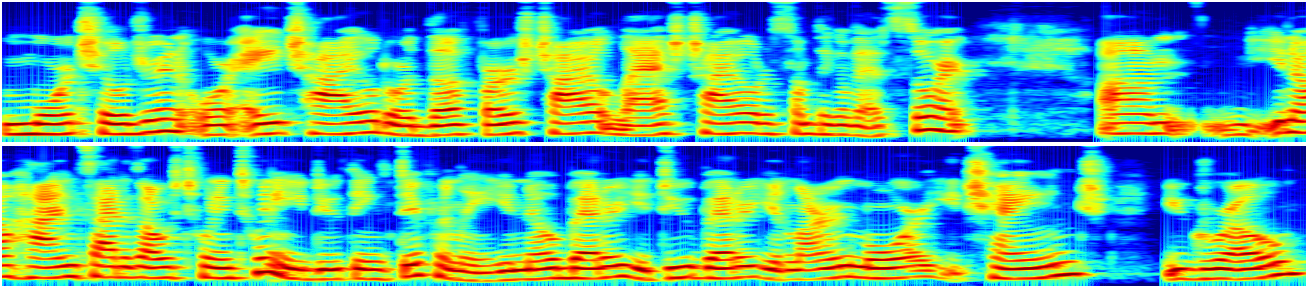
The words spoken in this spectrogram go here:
more children or a child or the first child, last child, or something of that sort, um, you know, hindsight is always 2020. You do things differently. You know better, you do better, you learn more, you change, you grow.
